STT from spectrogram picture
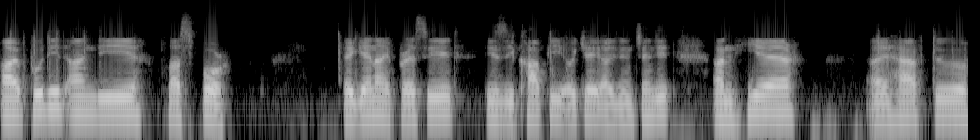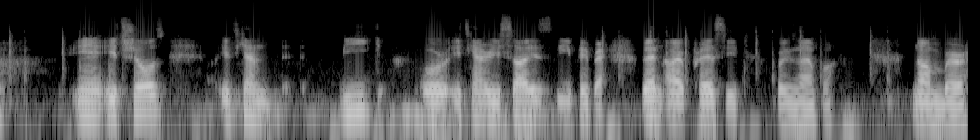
I put it on the plus four. Again I press it. This is the copy. Okay I didn't change it. And here I have to it shows it can big or it can resize the paper. When I press it. For example number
